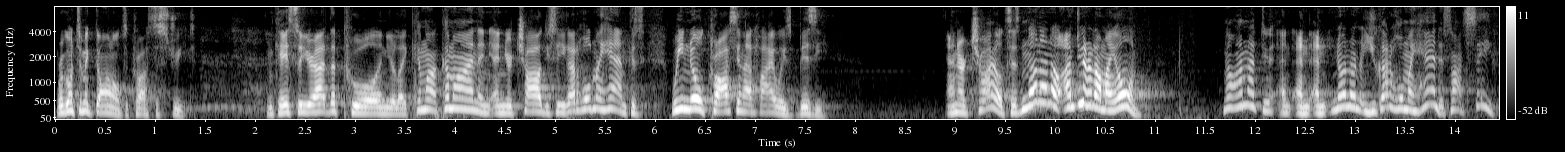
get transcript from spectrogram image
We're going to McDonald's across the street. Okay, so you're at the pool and you're like, come on, come on. And, and your child, you say, you got to hold my hand because we know crossing that highway is busy. And our child says, no, no, no, I'm doing it on my own. No, I'm not doing and, and, and no, no, no, you got to hold my hand. It's not safe.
